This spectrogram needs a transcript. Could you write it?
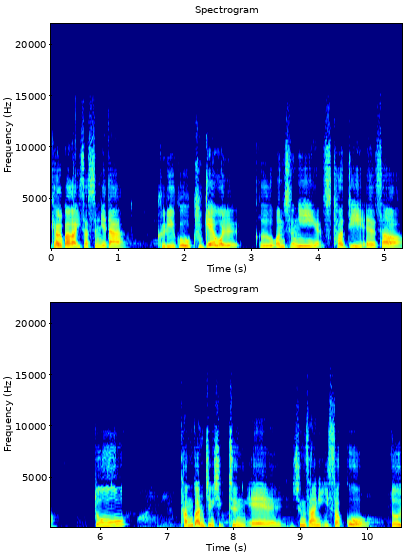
결과가 있었습니다. 그리고 9개월 그 원숭이 study에서 또 담관 증식 등의 증상이 있었고 또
